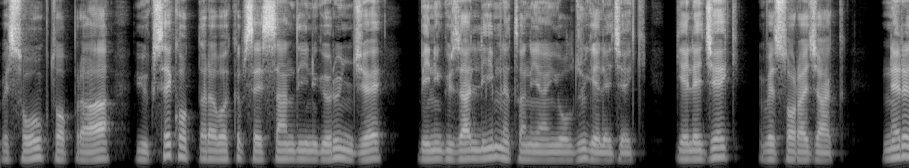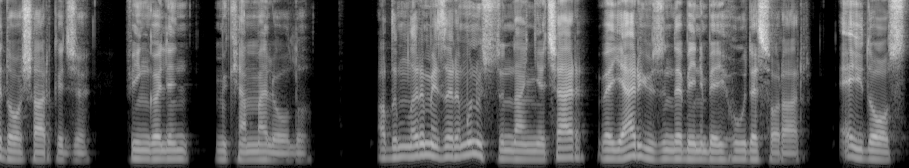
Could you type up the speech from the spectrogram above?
ve soğuk toprağa, yüksek otlara bakıp seslendiğini görünce beni güzelliğimle tanıyan yolcu gelecek, gelecek ve soracak. Nerede o şarkıcı? Fingal'in mükemmel oğlu. Adımları mezarımın üstünden geçer ve yeryüzünde beni beyhude sorar. Ey dost,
